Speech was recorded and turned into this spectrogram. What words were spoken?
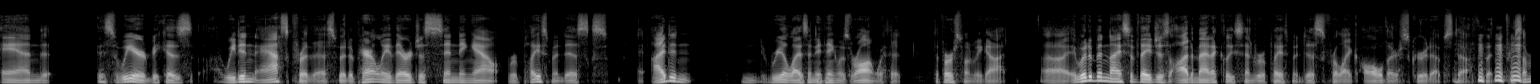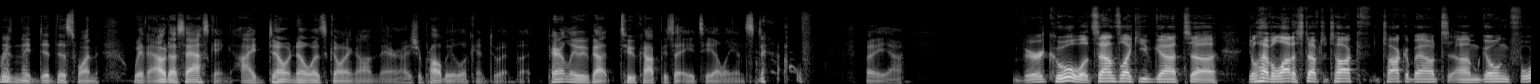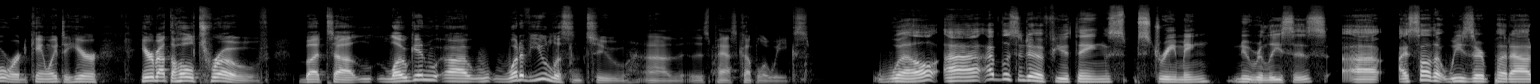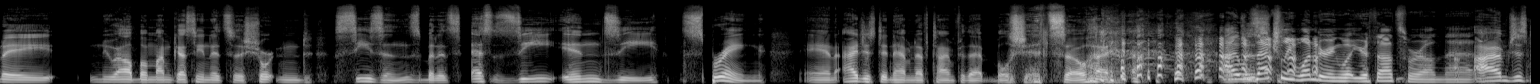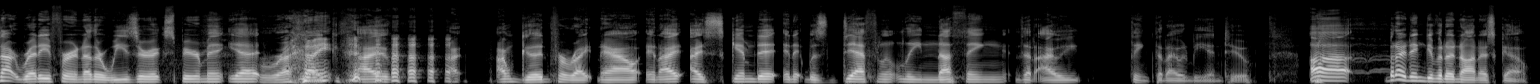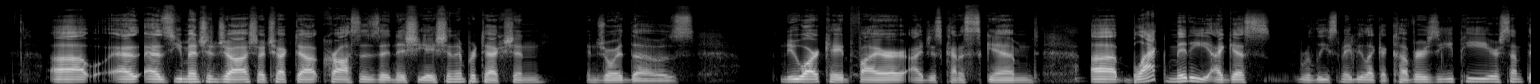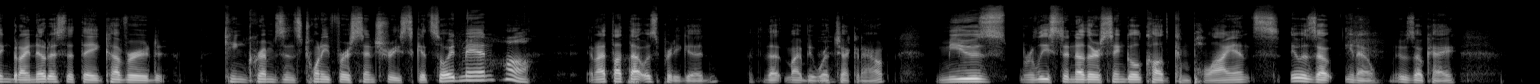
and it's weird because we didn't ask for this, but apparently they were just sending out replacement discs. I didn't realize anything was wrong with it. The first one we got. Uh, it would have been nice if they just automatically send replacement disc for like all their screwed up stuff. But for some reason, they did this one without us asking. I don't know what's going on there. I should probably look into it. But apparently, we've got two copies of ATLiens now. but yeah, Very cool. Well, it sounds like you've got uh, you'll have a lot of stuff to talk talk about um, going forward. Can't wait to hear hear about the whole trove. But uh, Logan, uh, what have you listened to uh, this past couple of weeks? Well, uh, I've listened to a few things streaming, new releases. Uh, I saw that Weezer put out a new album. I'm guessing it's a shortened seasons, but it's SZNZ Spring. And I just didn't have enough time for that bullshit. So I, I was just- actually wondering what your thoughts were on that. I'm just not ready for another Weezer experiment yet. right. Like, I, I I'm good for right now. And I I skimmed it, and it was definitely nothing that I think that I would be into. Uh, but I didn't give it an honest go. Uh, as, as you mentioned, Josh, I checked out Crosses Initiation and Protection. Enjoyed those. New Arcade Fire, I just kind of skimmed. Uh, Black MIDI, I guess, released maybe like a covers EP or something, but I noticed that they covered King Crimson's 21st Century Schizoid Man, Huh. and I thought that was pretty good. That might be worth checking out. Muse released another single called Compliance. It was, you know, it was okay.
